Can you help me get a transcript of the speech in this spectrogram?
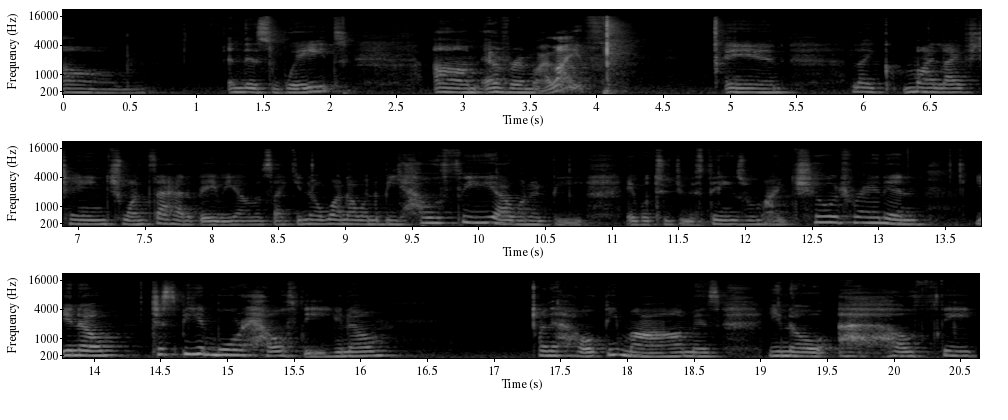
um, in this weight um, ever in my life. And like my life changed once I had a baby. I was like, you know what? I want to be healthy. I want to be able to do things with my children, and you know, just be more healthy. You know, and a healthy mom is, you know, a healthy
